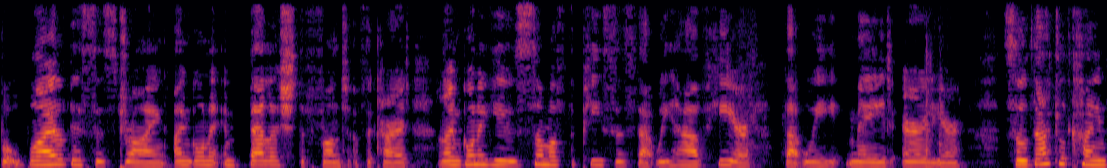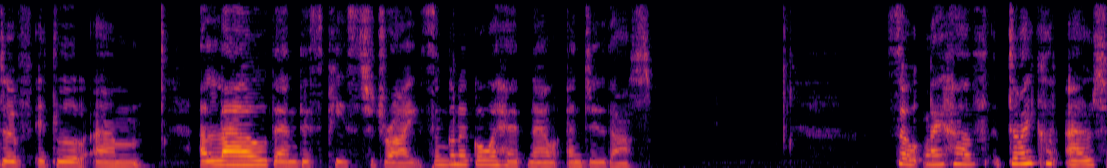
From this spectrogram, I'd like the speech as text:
But while this is drying, I'm going to embellish the front of the card and I'm going to use some of the pieces that we have here that we made earlier. So that'll kind of, it'll um, allow then this piece to dry. So I'm going to go ahead now and do that. So I have die cut out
